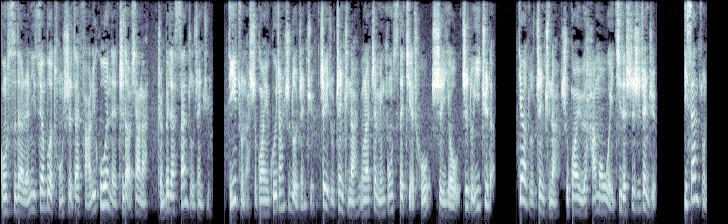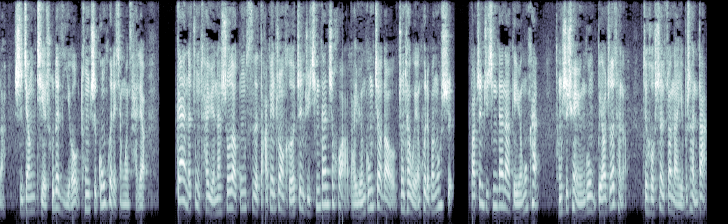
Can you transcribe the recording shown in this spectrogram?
公司的人力资源部的同事在法律顾问的指导下呢，准备了三组证据。第一组呢是关于规章制度的证据，这一组证据呢用来证明公司的解除是有制度依据的。第二组证据呢是关于韩某违纪的事实证据。第三组呢是将解除的理由通知工会的相关材料。该案的仲裁员呢收到公司的答辩状和证据清单之后啊，把员工叫到仲裁委员会的办公室，把证据清单呢给员工看，同时劝员工不要折腾了。最后胜算呢也不是很大，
